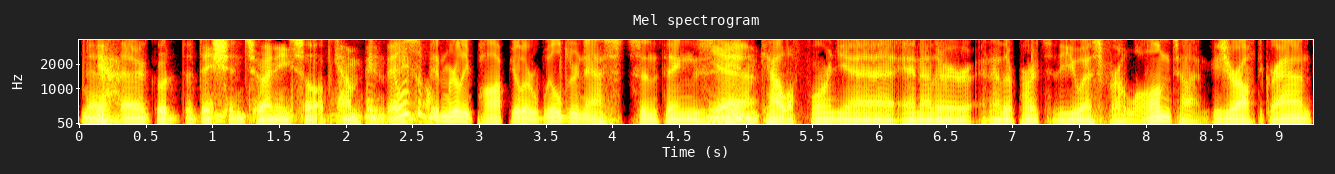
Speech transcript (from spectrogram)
They're, Yeah. they're a good addition to any sort of I camping mean, vehicle. those have been really popular wildernests and things Yeah. in California and other and other parts of the U.S. for a long time because you're off the ground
